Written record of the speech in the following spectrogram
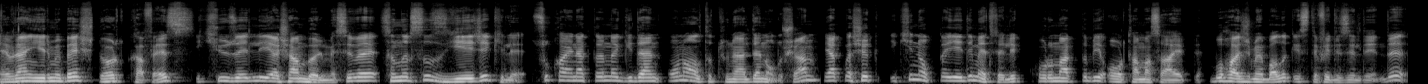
Evren 25 4 kafes, 250 yaşam bölmesi ve sınırsız yiyecek ile su kaynaklarına giden 16 tünelden oluşan yaklaşık 2.7 metrelik korunaklı bir ortama sahipti. Bu hacme balık istifi dizildiğinde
